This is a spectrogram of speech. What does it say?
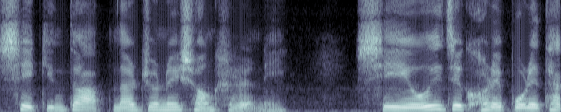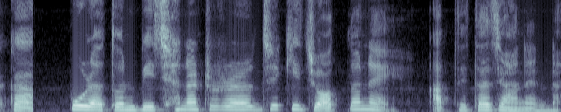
সে কিন্তু আপনার জন্য এই সংসারে নেই। সে ওই যে ঘরে পড়ে থাকা পুরাতন বিছানাটার যে কি যত্ন নেয়, আপনি তা জানেন না।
